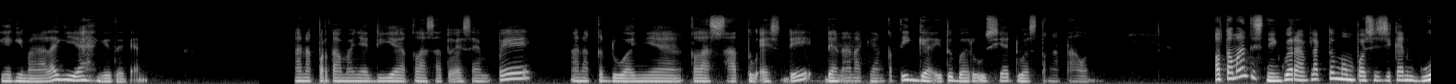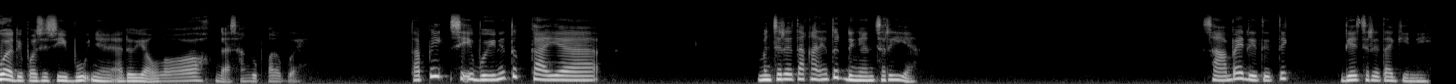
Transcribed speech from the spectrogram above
ya gimana lagi ya gitu kan. Anak pertamanya dia kelas 1 SMP, anak keduanya kelas 1 SD dan anak yang ketiga itu baru usia dua setengah tahun. Otomatis nih gue refleks tuh memposisikan gue di posisi ibunya. Aduh ya Allah nggak sanggup kalau gue. Tapi si ibu ini tuh kayak menceritakan itu dengan ceria. Sampai di titik dia cerita gini,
